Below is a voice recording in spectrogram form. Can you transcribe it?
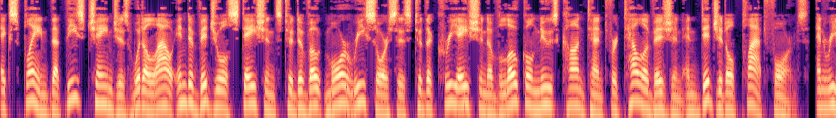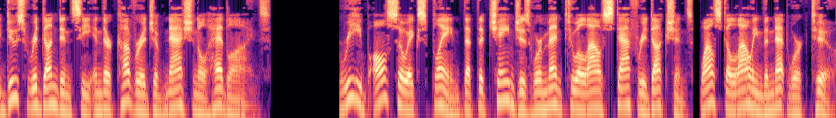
explained that these changes would allow individual stations to devote more resources to the creation of local news content for television and digital platforms, and reduce redundancy in their coverage of national headlines. Reeb also explained that the changes were meant to allow staff reductions, whilst allowing the network to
